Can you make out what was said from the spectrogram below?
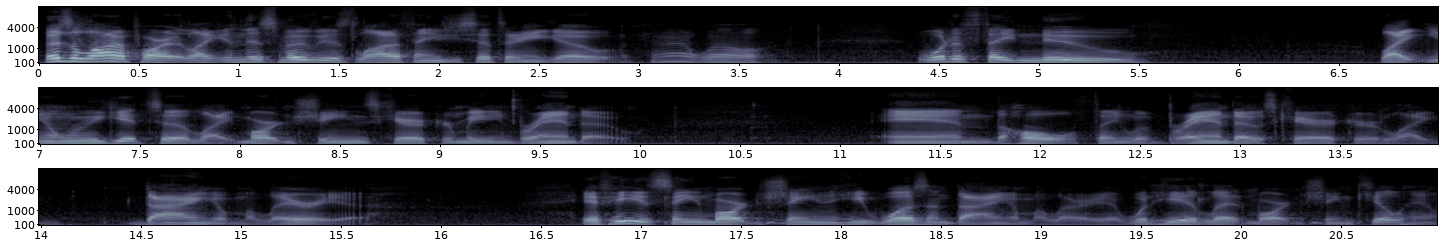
There's a lot of part like in this movie. There's a lot of things you sit there and you go, oh, well, what if they knew? Like you know when we get to like Martin Sheen's character meeting Brando, and the whole thing with Brando's character like dying of malaria. If he had seen Martin Sheen and he wasn't dying of malaria, would he have let Martin Sheen kill him?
